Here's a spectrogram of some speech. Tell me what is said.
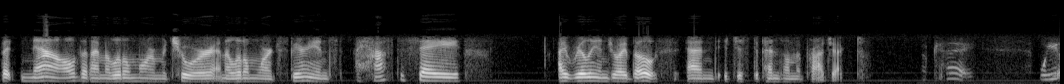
But now that I'm a little more mature and a little more experienced, I have to say I really enjoy both, and it just depends on the project. Okay. We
